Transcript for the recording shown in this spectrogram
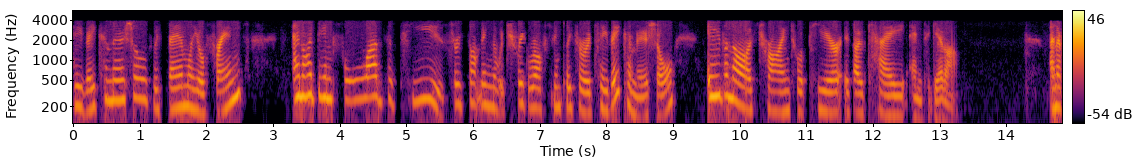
TV commercials with family or friends, And I'd be in floods of tears through something that would trigger off simply through a TV commercial, even though I was trying to appear as okay and together. And of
